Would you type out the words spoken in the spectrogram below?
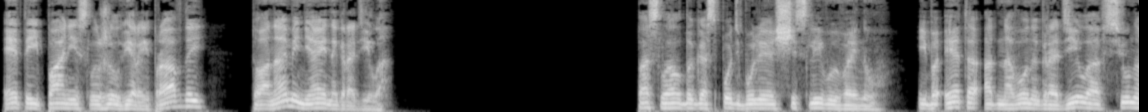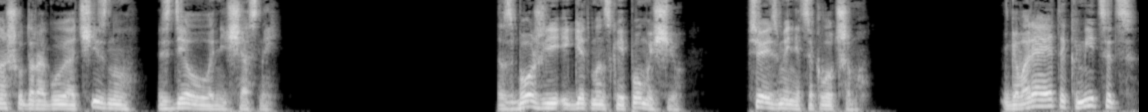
этой пани служил верой и правдой, то она меня и наградила. Послал бы Господь более счастливую войну, ибо это одного наградило, а всю нашу дорогую отчизну сделало несчастной. С Божьей и гетманской помощью все изменится к лучшему. Говоря это, Кмицец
